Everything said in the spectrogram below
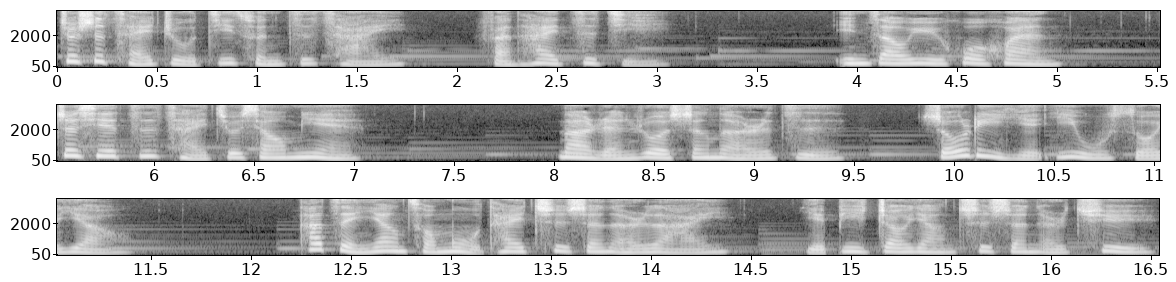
就是财主积存资财，反害自己。因遭遇祸患，这些资财就消灭。那人若生了儿子，手里也一无所有，他怎样从母胎赤身而来，也必照样赤身而去。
